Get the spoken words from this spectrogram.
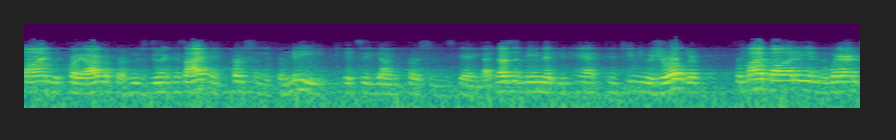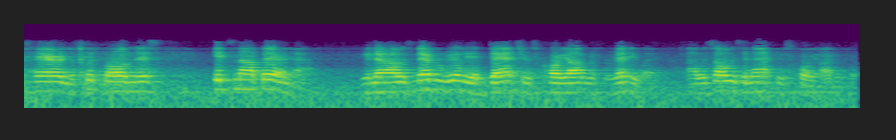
find the choreographer who's doing, because I think personally, for me, it's a young person's game. That doesn't mean that you can't continue as you're older. For my body and the wear and tear and the football and this, it's not there now. You know, I was never really a dancer's choreographer anyway. I was always an actor's choreographer.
